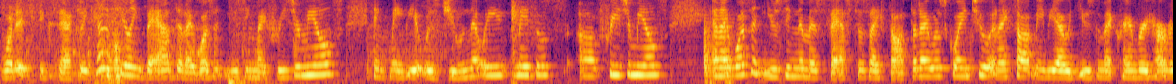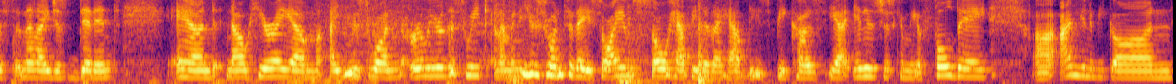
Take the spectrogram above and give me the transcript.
what it exactly, kind of feeling bad that I wasn't using my freezer meals. I think maybe it was June that we made those uh, freezer meals and I wasn't using them as fast as I thought that I was going to and I thought maybe I would use them at Cranberry Harvest and then I just didn't and now here I am. I used one earlier this week and I'm going to use one today so I am so happy that I have these because yeah it is just going to be a full day. Uh, I'm going to be gone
